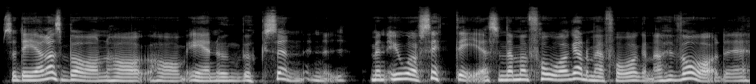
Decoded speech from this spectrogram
Så deras barn har, har, är en ung vuxen nu. Men oavsett det, så när man frågar de här frågorna, hur var det?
